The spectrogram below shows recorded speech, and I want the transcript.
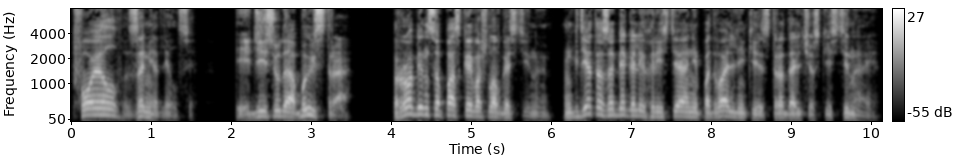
Фойл замедлился. «Иди сюда, быстро!» Робин с опаской вошла в гостиную. Где-то забегали христиане-подвальники, страдальчески стеная.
